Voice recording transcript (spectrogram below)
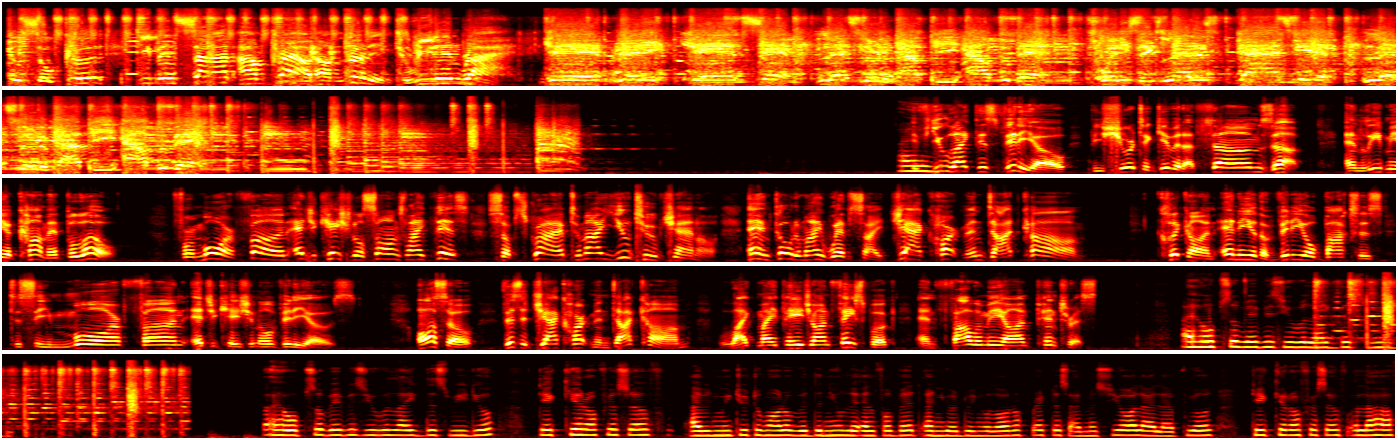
feel so good deep inside. I'm proud. I'm learning to read and write. Get ready, get set. Let's learn about the alphabet. 26 letters, that's it. Let's learn about the alphabet. Like this video, be sure to give it a thumbs up and leave me a comment below. For more fun educational songs like this, subscribe to my YouTube channel and go to my website, jackhartman.com. Click on any of the video boxes to see more fun educational videos. Also, visit jackhartman.com, like my page on Facebook, and follow me on Pinterest. I hope so, babies. You will like this video. I hope so, babies. You will like this video. Take care of yourself. I will meet you tomorrow with the new alphabet, and you are doing a lot of practice. I miss you all. I love you all. Take care of yourself. Allah.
